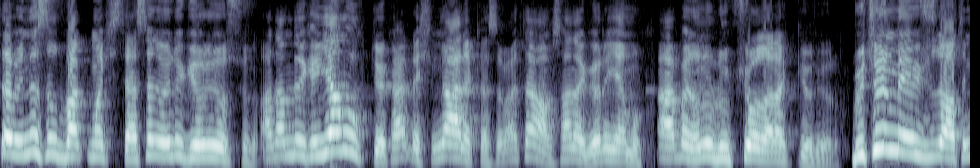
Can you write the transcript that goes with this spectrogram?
Tabi nasıl bakmak istersen öyle görüyorsun. Adam diyor ki yamuk diyor kardeşim ne alakası var? Tamam sana göre yamuk. Ha, ben onu rükü olarak görüyorum. Bütün mevcudatın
